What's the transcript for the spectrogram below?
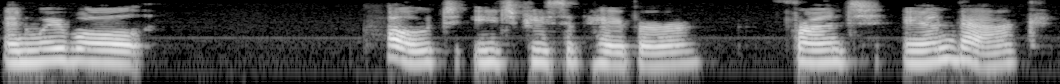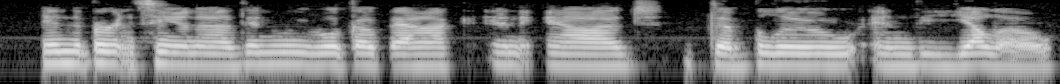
And we will coat each piece of paper front and back in the burnt sienna, then we will go back and add the blue and the yellow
